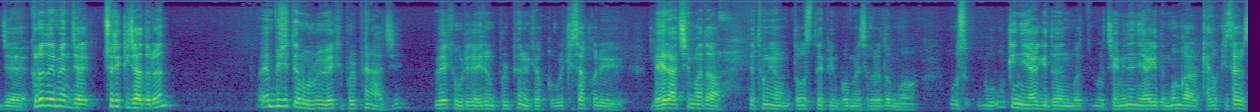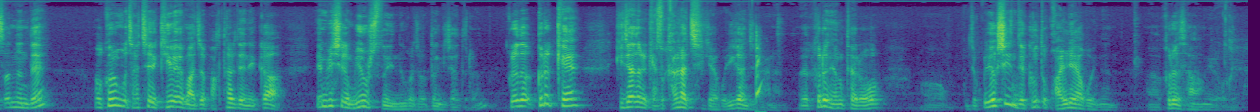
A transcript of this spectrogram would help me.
이제 그러다면 이제 출입 기자들은 MBC 때문에 우리 왜 이렇게 불편하지? 왜 이렇게 우리가 이런 불편을 겪고 우리 기사거리 매일 아침마다 대통령 도어 스태핑 보면서 그래도 뭐, 우스, 뭐 웃긴 이야기든 뭐, 뭐 재밌는 이야기든 뭔가 계속 기사를 썼는데 어, 그런 것 자체의 기회마저 박탈되니까 MBC가 미울 수도 있는 거죠 어떤 기자들은 그러다 그렇게 기자들을 계속 갈라치게 하고 이간질하는 그런 형태로 어, 이제 역시 이제 그것도 관리하고 있는 어, 그런 상황이라고 봅니다.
